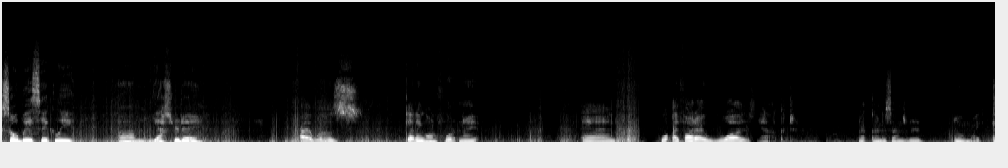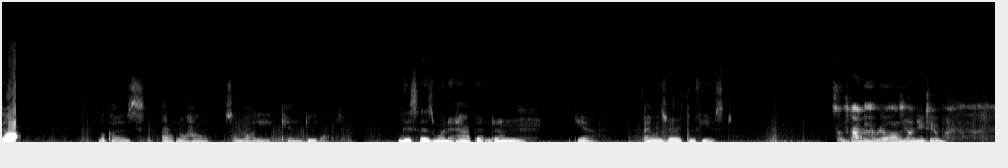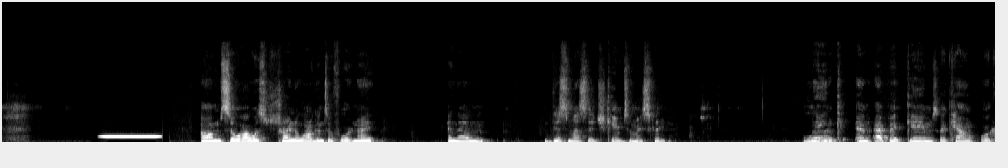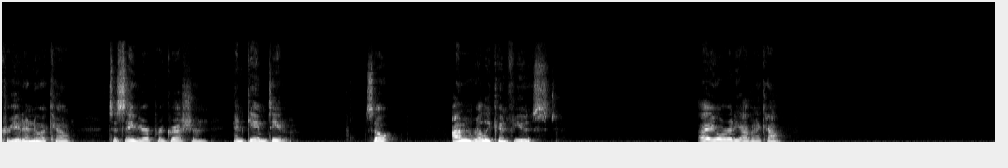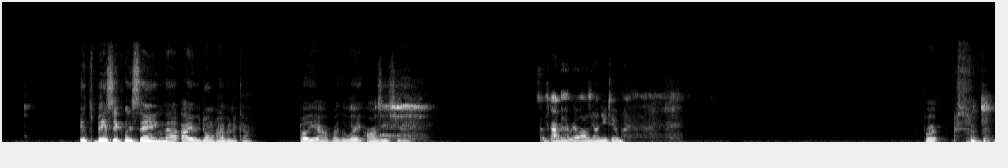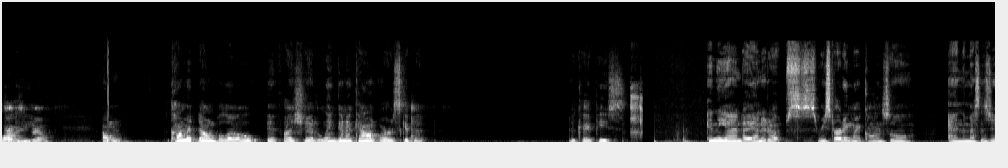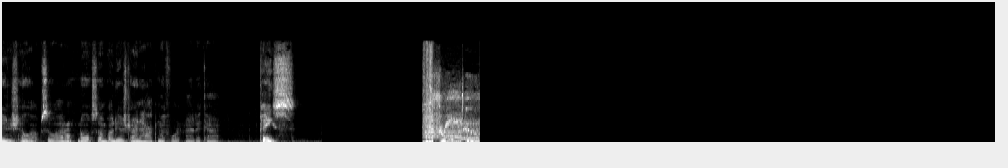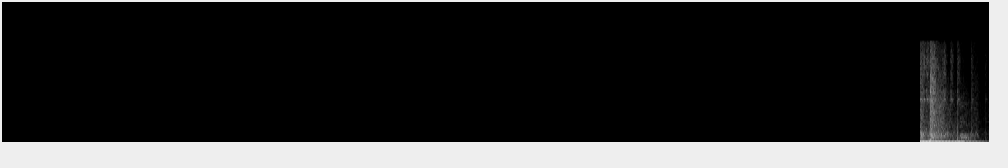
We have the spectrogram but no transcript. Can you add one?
So basically, um, yesterday I was getting on Fortnite and well, I thought I was hacked. That kind of sounds weird. Oh my god! Because I don't know how somebody can do that. This is when it happened, and yeah, I was very confused. Subscribe to the Real Aussie on YouTube. Um, so I was trying to log into Fortnite, and then this message came to my screen. Link an Epic Games account or create a new account to save your progression and game data. So I'm really confused. I already have an account. It's basically saying that I don't have an account. Oh yeah, by the way, Ozzy's here. Subscribe to the Real Ozzy on YouTube. But why? Um, comment down below if I should link an account or skip it. Okay, peace. In the end, I ended up restarting my console and the message didn't show up. So I don't know if somebody was trying to hack my Fortnite account. Peace.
